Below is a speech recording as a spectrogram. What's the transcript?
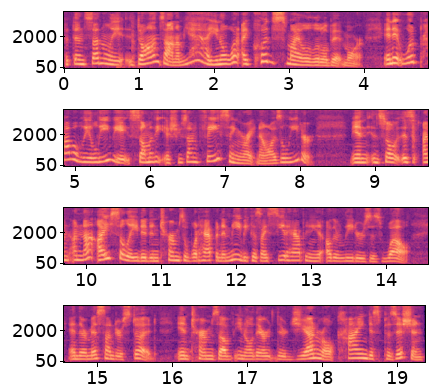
But then suddenly it dawns on them, yeah, you know what? I could smile a little bit more, and it would probably alleviate some of the issues I'm facing right now as a leader and and so it's I'm, I'm not isolated in terms of what happened to me because I see it happening to other leaders as well. And they're misunderstood in terms of you know their their general kind disposition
